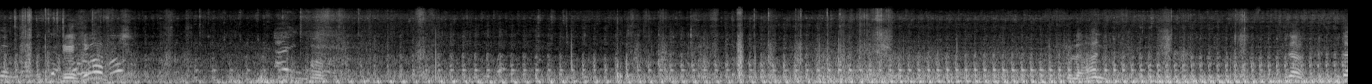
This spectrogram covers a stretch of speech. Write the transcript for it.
Yan. Sige, sige. kelelahan kita kita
